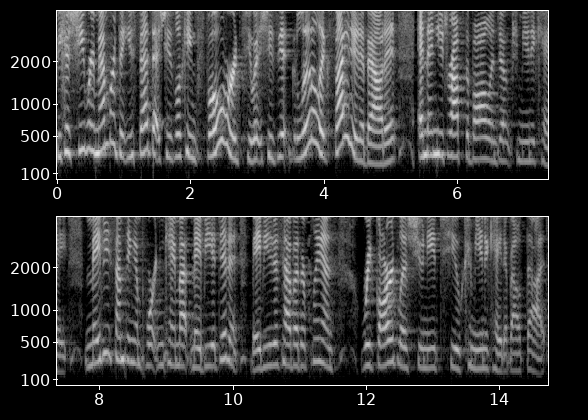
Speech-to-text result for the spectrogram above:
because she remembered that you said that she's looking forward to it. She's a little excited about it. And then you drop the ball and don't communicate. Maybe something important came up. Maybe it didn't. Maybe you just have other plans. Regardless, you need to communicate about that.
